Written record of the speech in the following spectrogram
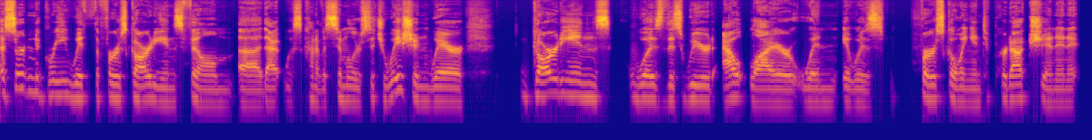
a certain degree with the first Guardians film, uh, that was kind of a similar situation where Guardians was this weird outlier when it was first going into production and it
